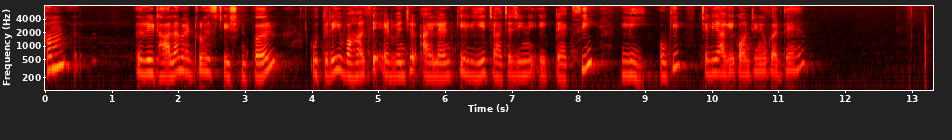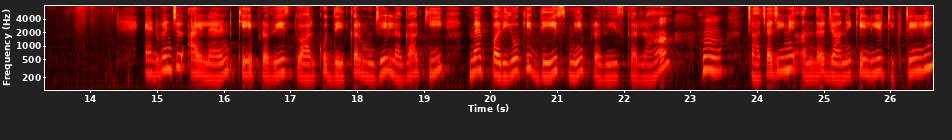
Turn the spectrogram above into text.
हम रिठाला मेट्रो स्टेशन पर उतरे वहाँ से एडवेंचर आइलैंड के लिए चाचा जी ने एक टैक्सी ली, ओके? चलिए आगे कंटिन्यू करते हैं। एडवेंचर आइलैंड के प्रवेश द्वार को देखकर मुझे लगा कि मैं परियों के देश में प्रवेश कर रहा हूँ। चाचा जी ने अंदर जाने के लिए टिकटें ली,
